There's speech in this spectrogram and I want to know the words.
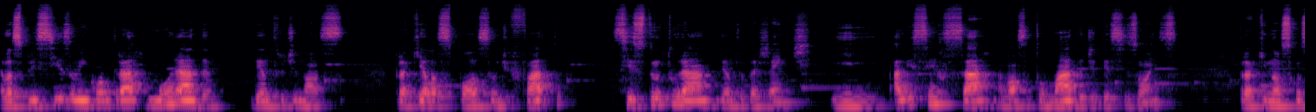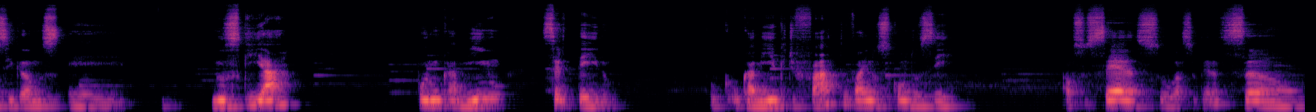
Elas precisam encontrar morada dentro de nós, para que elas possam de fato se estruturar dentro da gente e alicerçar a nossa tomada de decisões, para que nós consigamos é, nos guiar por um caminho certeiro, o, o caminho que de fato vai nos conduzir ao sucesso, à superação,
